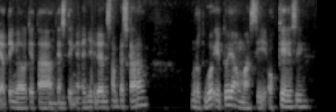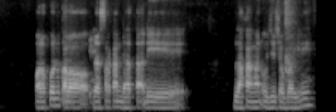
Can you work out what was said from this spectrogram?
Ya tinggal kita Hmm. testing aja. Dan sampai sekarang menurut gue itu yang masih oke sih. Walaupun kalau berdasarkan data di belakangan uji coba ini,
